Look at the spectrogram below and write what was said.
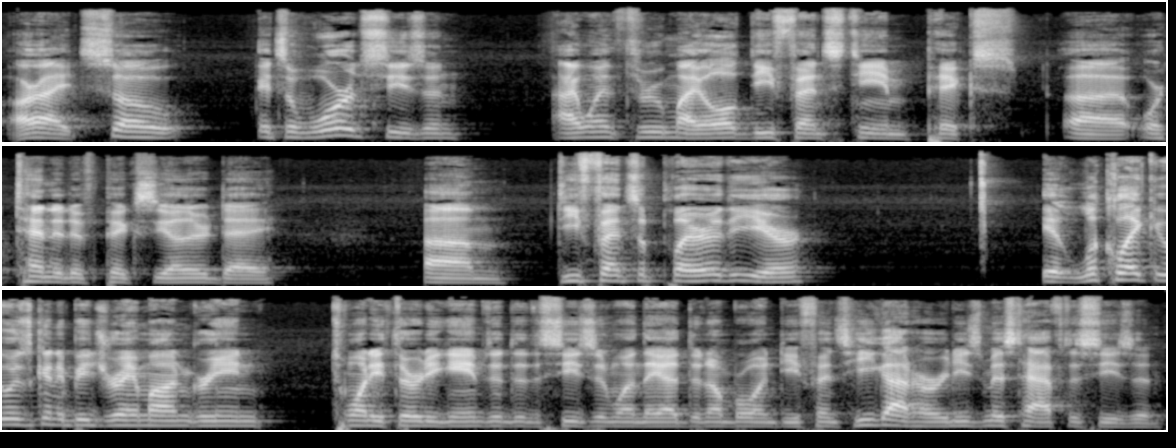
All right, so it's award season. I went through my all defense team picks uh, or tentative picks the other day. Um, defensive player of the year. It looked like it was going to be Draymond Green 20, 30 games into the season when they had the number one defense. He got hurt. He's missed half the season.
